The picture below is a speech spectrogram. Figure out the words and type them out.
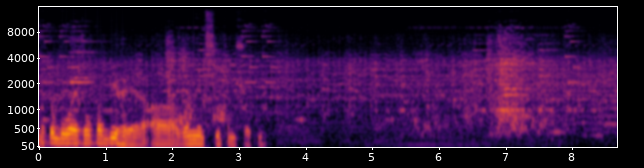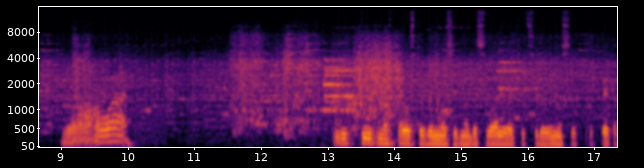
А то буває толпа бігає, а вони всі там шокі. Да, давай. И тут нас просто выносит, надо сваливать отсюда, выносит как это.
